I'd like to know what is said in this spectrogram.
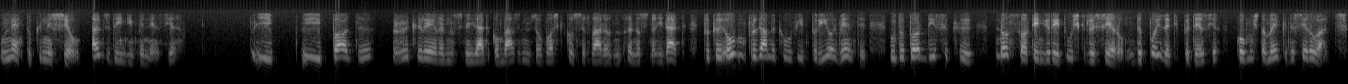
o neto que nasceu antes da independência e, e pode requerer a nacionalidade com base nos avós que conservaram a nacionalidade. Porque houve um programa que eu ouvi anteriormente, o doutor disse que não só tem direito os que nasceram depois da independência, como os também que nasceram antes.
